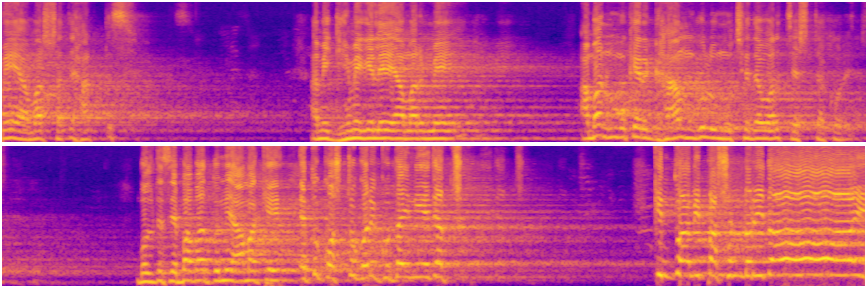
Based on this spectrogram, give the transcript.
মেয়ে আমার সাথে হাঁটতেছে আমি ঘেমে গেলে আমার মেয়ে আমার মুখের ঘামগুলো মুছে দেওয়ার চেষ্টা করে বলতেছে, বাবা, তুমি আমাকে এত কষ্ট করে কোথায় নিয়ে যাচ্ছ? কিন্তু আমি প্রচণ্ড হৃদয়,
